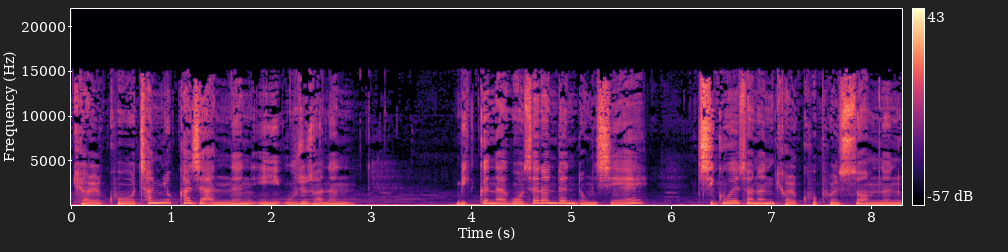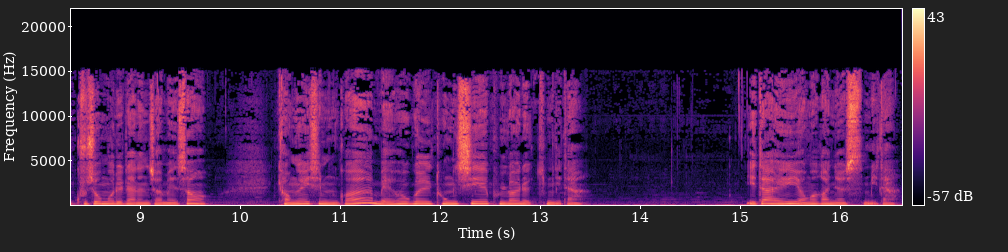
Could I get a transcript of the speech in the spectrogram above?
결코 착륙하지 않는 이 우주선은 미끈하고 세련된 동시에 지구에서는 결코 볼 수 없는 구조물이라는 점에서 경외심과 매혹을 동시에 불러일으킵니다. 이다의 영화관이었습니다.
